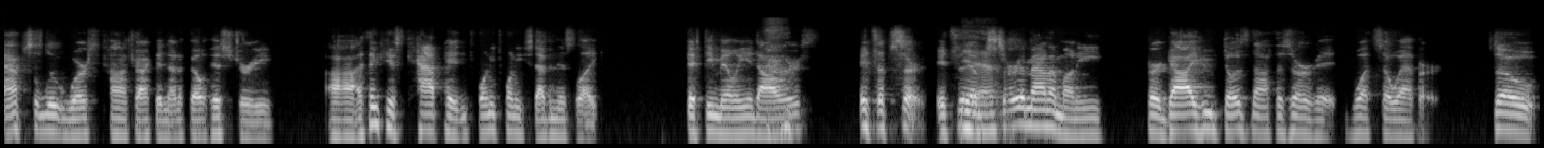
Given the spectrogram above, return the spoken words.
absolute worst contract in NFL history. Uh, I think his cap hit in 2027 is like $50 million. It's absurd. It's an Yeah, absurd amount of money for a guy who does not deserve it whatsoever. So,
